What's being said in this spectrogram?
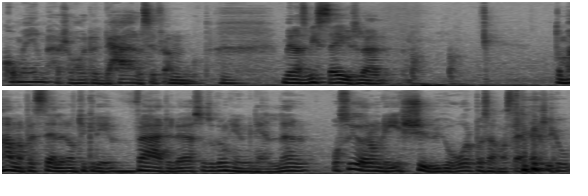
komma igen här så har jag det här att se fram emot. Mm. Medan vissa är ju sådär... De hamnar på ett ställe de tycker det är värdelöst och så går de omkring och gnäller. Och så gör de det i 20 år på samma ställe. Jo.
